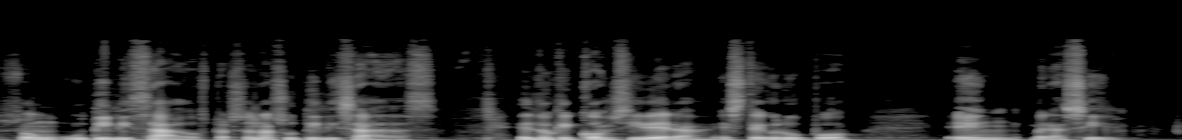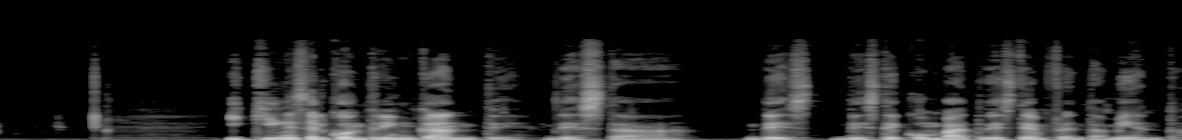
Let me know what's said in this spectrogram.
son utilizados, personas utilizadas. Es lo que considera este grupo en Brasil. ¿Y quién es el contrincante de, esta, de, de este combate, de este enfrentamiento?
